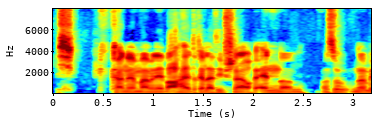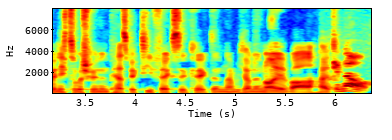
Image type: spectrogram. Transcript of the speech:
ich kann ja meine Wahrheit relativ schnell auch ändern. Also, ne, wenn ich zum Beispiel einen Perspektivwechsel kriege, dann habe ich auch eine neue Wahrheit. genau.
